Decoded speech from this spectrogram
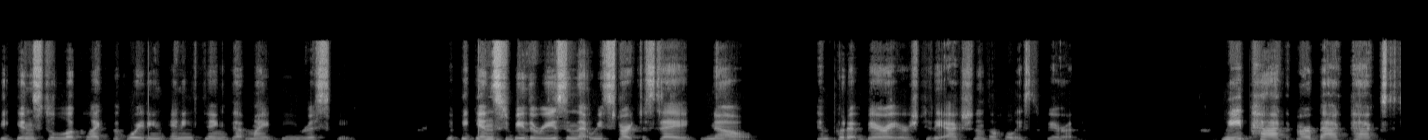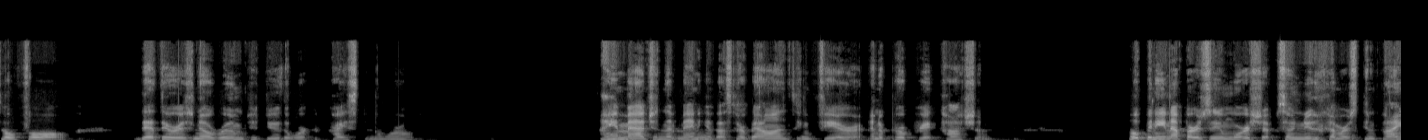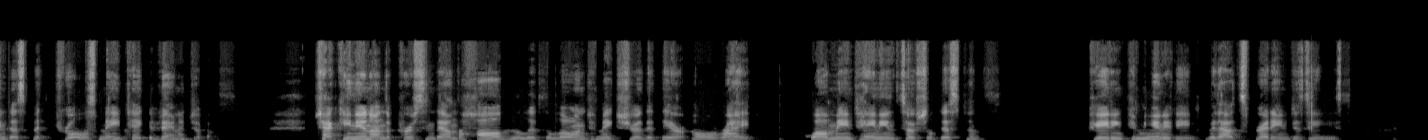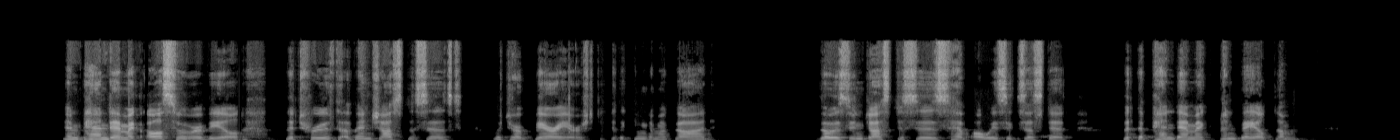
begins to look like avoiding anything that might be risky. It begins to be the reason that we start to say no and put up barriers to the action of the Holy Spirit. We pack our backpacks so full that there is no room to do the work of Christ in the world. I imagine that many of us are balancing fear and appropriate caution. Opening up our Zoom worship so newcomers can find us, but trolls may take advantage of us. Checking in on the person down the hall who lives alone to make sure that they are all right while maintaining social distance, creating community without spreading disease. And pandemic also revealed the truth of injustices, which are barriers to the kingdom of God. Those injustices have always existed, but the pandemic unveiled them.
